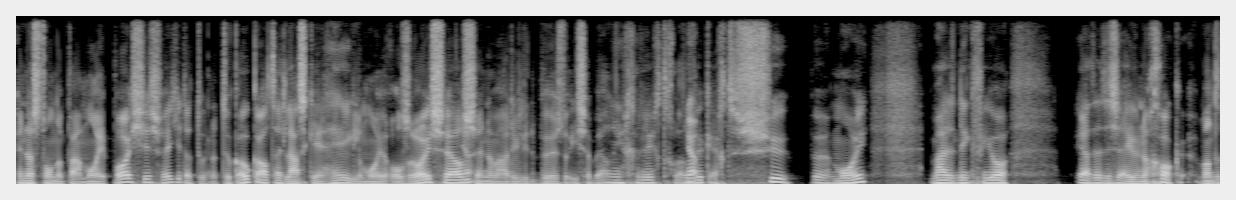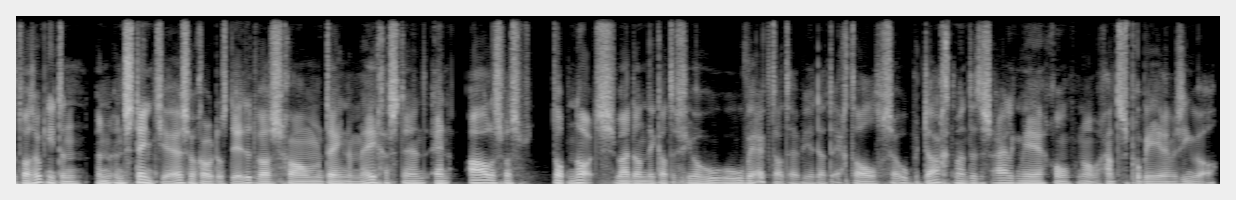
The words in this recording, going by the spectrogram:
En dan stonden een paar mooie Porsches, weet je, dat doet natuurlijk ook altijd. Laatste keer een hele mooie Rolls Royce zelfs. Ja. En dan hadden jullie de beurs door Isabel ingericht, geloof ja. ik. Echt super mooi. Maar dan denk ik van, joh, ja, dat is even een gok. Want het was ook niet een, een, een standje, hè, zo groot als dit. Het was gewoon meteen een megastand en alles was top notch. Maar dan denk ik altijd, joh, hoe, hoe werkt dat? Heb je dat echt al zo bedacht? Maar dat is eigenlijk meer gewoon, nou, we gaan het eens proberen en we zien wel.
